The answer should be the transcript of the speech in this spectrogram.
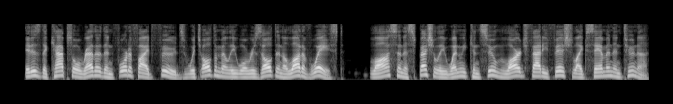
It is the capsule rather than fortified foods which ultimately will result in a lot of waste, loss and especially when we consume large fatty fish like salmon and tuna.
